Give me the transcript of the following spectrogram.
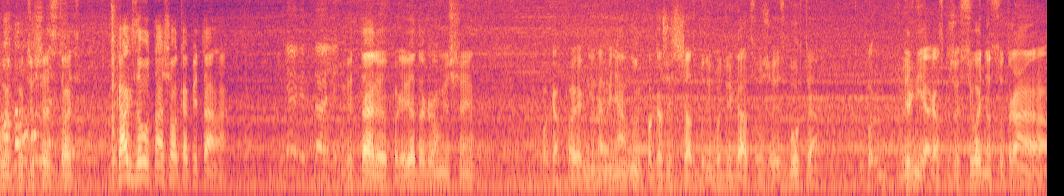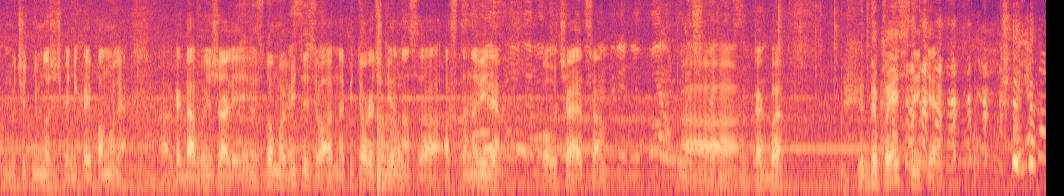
будет путешествовать. Как зовут нашего капитана? Меня Виталий. Виталию привет огромнейший. Пока поверни на меня. Ну и покажи сейчас, будем выдвигаться уже из бухты. Вернее, я расскажу. Сегодня с утра мы чуть немножечко не хайпанули. А, Когда выезжали из дома Витязева, на пятерочке нас а, остановили, получается, а, как бы ДПСники. А я там.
